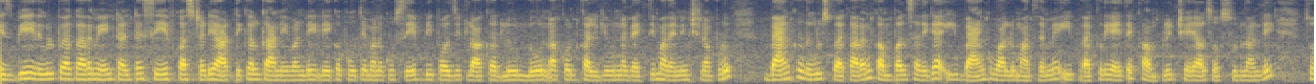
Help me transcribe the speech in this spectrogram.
ఎస్బీఐ రూల్ ప్రకారం ఏంటంటే సేఫ్ కస్టడీ ఆర్టికల్ కానివ్వండి లేకపోతే మనకు సేఫ్ డిపాజిట్ లాకర్లు లోన్ అకౌంట్ కలిగి ఉన్న వ్యక్తి మరణించినప్పుడు బ్యాంక్ రూల్స్ ప్రకారం కంపల్సరీగా ఈ బ్యాంక్ వాళ్ళు మాత్రమే ఈ ప్రక్రియ అయితే కంప్లీట్ చేయాల్సి వస్తుందండి. సో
